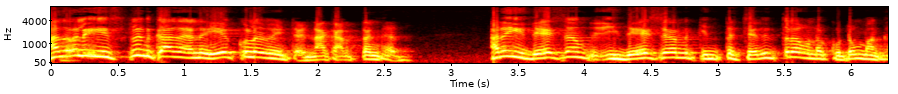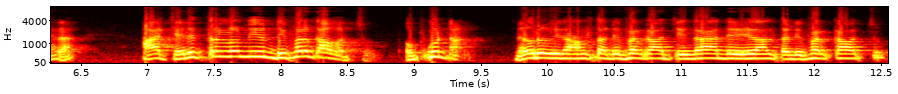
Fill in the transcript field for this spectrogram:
అందువల్ల ఈ హిస్టరీని కాదు ఏ కులం ఏంటండి? నాకు అర్థం కాదు. అరే ఈ దేశం ఈ దేశానికి ఇంత చరిత్ర ఉన్న కుటుంబం కదా. ఆ చరిత్రలో నేను డిఫర్ కావచ్చు. ఒప్పుకుంటాను. నెహ్రూ విధానాలతో డిఫర్ కావచ్చు ఇందిరాగాంధీ విధానాలతో డిఫర్ కావచ్చు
